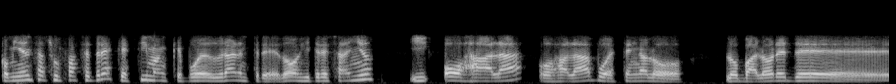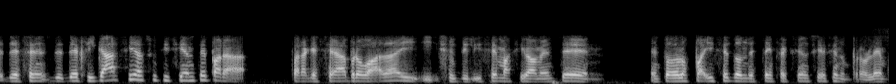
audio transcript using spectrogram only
comienza su fase 3 que estiman que puede durar entre dos y tres años y ojalá ojalá pues tenga los los valores de, de, eficacia suficiente para, para que sea aprobada y se utilice masivamente en, en todos los países donde esta infección sigue siendo un problema.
